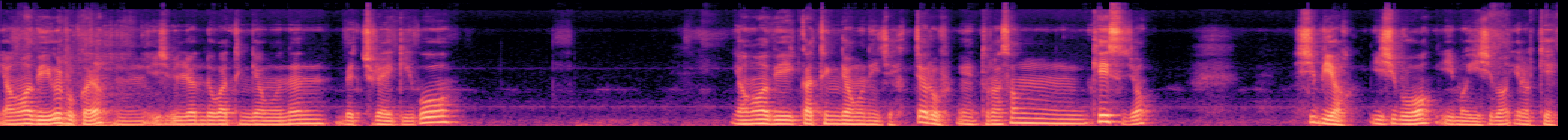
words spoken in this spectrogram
영업이익을 볼까요? 음, 21년도 같은 경우는 매출액이고 영업이익 같은 경우는 이제 흑자로 예, 돌아선 케이스죠. 12억, 25억, 이뭐 20억 이렇게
